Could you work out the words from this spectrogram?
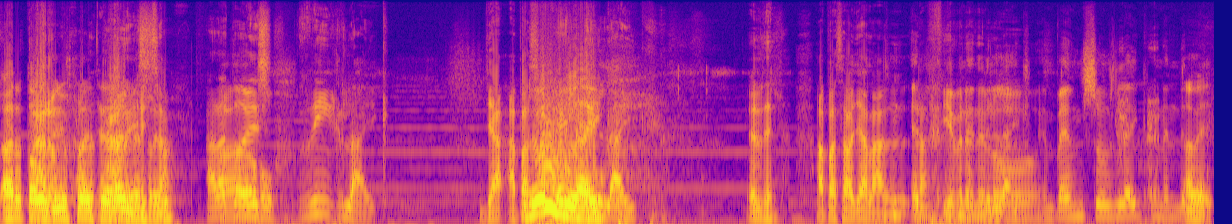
Ahora todo Claro, tiene influencia claro, de Elden esa. Ring. Ahora Ah, todo es uf. Ring-like. Ya ha pasado, Like. Like. el del- ha pasado ya la, la fiebre de los... like. En un Ender A ver.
